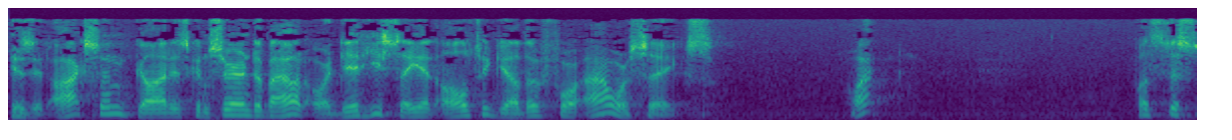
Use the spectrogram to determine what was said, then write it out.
Is it oxen God is concerned about, or did he say it altogether for our sakes? What? What's this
